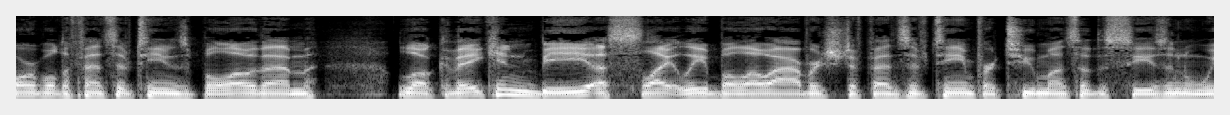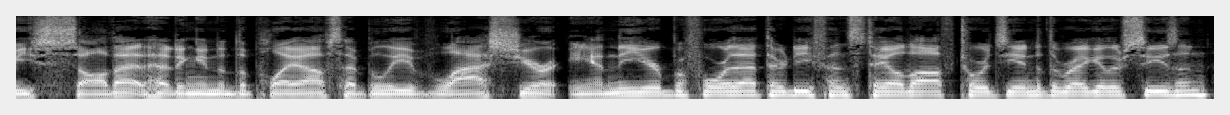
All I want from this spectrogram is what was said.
horrible defensive teams below them. Look, they can be a slightly below average defensive team for two months of the season. We saw that heading into the playoffs, I believe, last year and the year before that. Their defense tailed off towards the end of the regular season.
